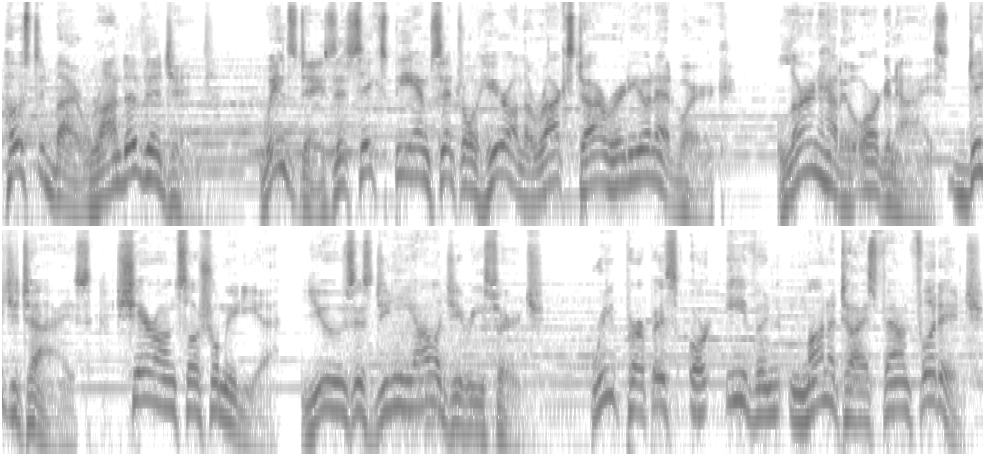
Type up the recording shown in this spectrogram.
hosted by Rhonda Vigent. Wednesdays at 6 p.m. Central here on the Rockstar Radio Network. Learn how to organize, digitize, share on social media, use as genealogy research, repurpose, or even monetize found footage.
